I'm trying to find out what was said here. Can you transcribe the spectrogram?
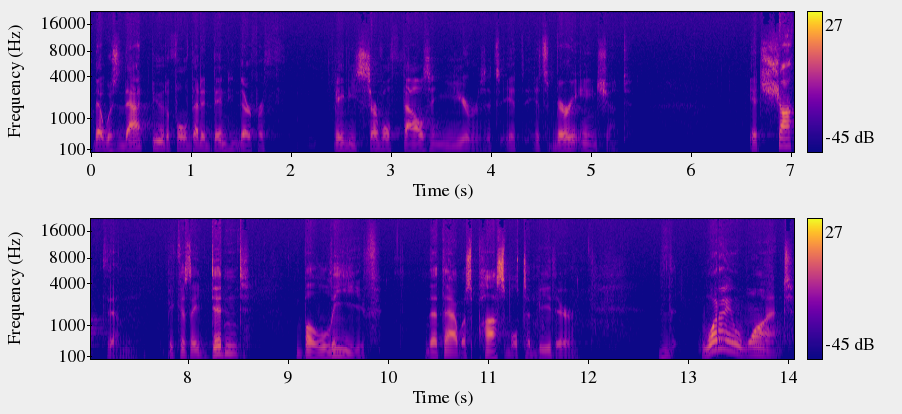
that was that beautiful, that had been there for maybe several thousand years. It's, it, it's very ancient. It shocked them because they didn't believe that that was possible to be there. What I want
